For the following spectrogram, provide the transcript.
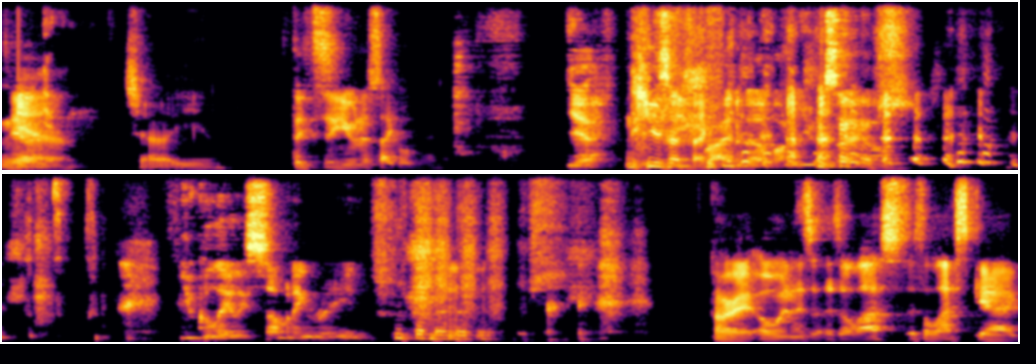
yeah. Shout out Ian. It's a unicycle, man. Yeah. He's He's riding up on a unicycle, ukulele summoning rain. All right, Owen. As a, as a last as a last gag,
